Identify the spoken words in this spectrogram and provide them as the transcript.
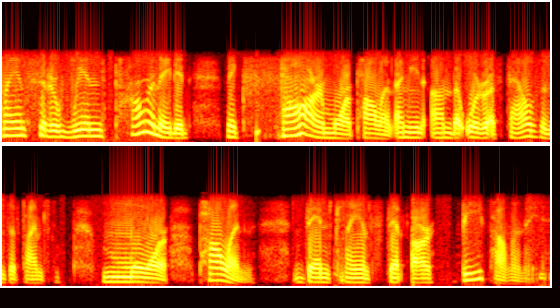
plants that are wind pollinated make far more pollen. I mean, on the order of thousands of times more pollen than plants that are bee pollinated.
